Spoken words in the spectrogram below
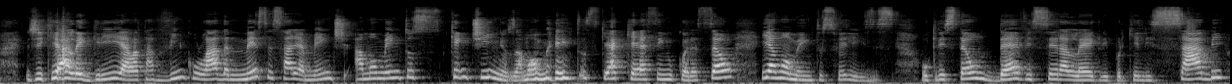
de que a alegria ela está vinculada necessariamente a momentos quentinhos, a momentos que aquecem o coração e a momentos felizes. O cristão deve ser alegre porque ele sabe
